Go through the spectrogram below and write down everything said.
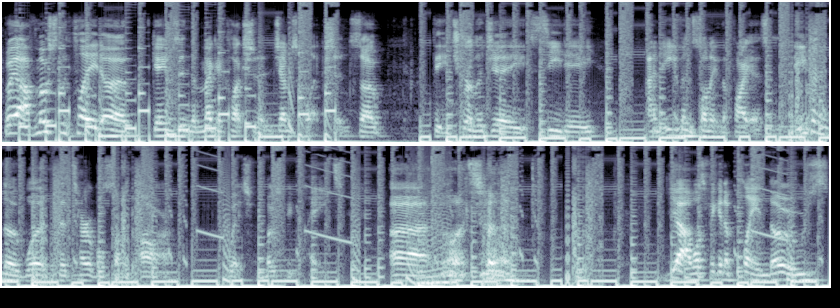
but yeah, I've mostly played uh, games in the Mega Collection and Gems Collection, so the Trilogy, CD, and even Sonic the Fighters, even the word the terrible Sonic R, which most people hate. Uh, but uh, yeah, I was thinking of playing those.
